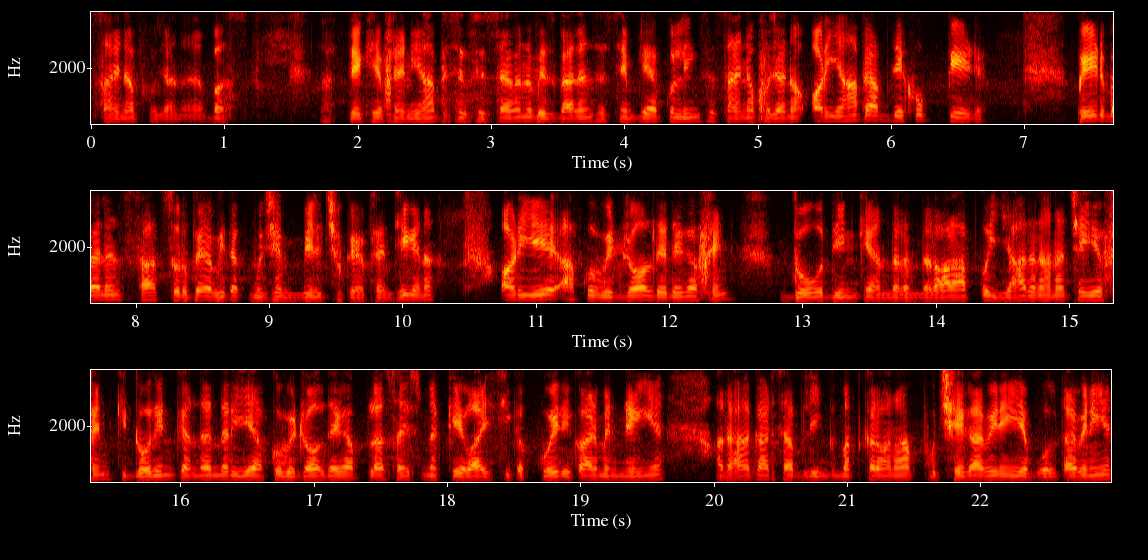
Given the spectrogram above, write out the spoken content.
साइन अप हो जाना है, बस। देखिए फ्रेंड यहाँ पे सिक्सटी सेवन रुपीज़ बैलेंस है सिंपली आपको लिंक से साइन अप हो जाना और यहाँ पे आप देखो पेड पेड बैलेंस सात सौ रुपये अभी तक मुझे मिल चुके हैं फ्रेंड ठीक है ना? और ये आपको विड्रॉल दे देगा फ्रेंड दो दिन के अंदर अंदर। और आपको याद रहना चाहिए फ्रेंड कि दो दिन के अंदर अंदर ये आपको विड्रॉल देगा प्लस इसमें के का कोई रिक्वायरमेंट नहीं है। आधार कार्ड से आप लिंक मत करवाना, पूछेगा भी नहीं, ये बोलता भी नहीं है।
